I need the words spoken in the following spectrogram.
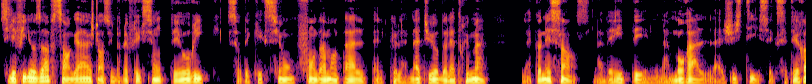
Si les philosophes s'engagent dans une réflexion théorique sur des questions fondamentales telles que la nature de l'être humain, la connaissance, la vérité, la morale, la justice, etc.,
